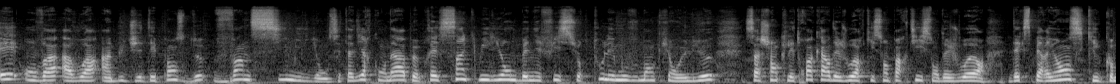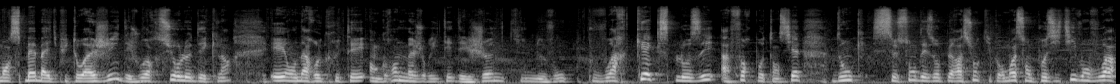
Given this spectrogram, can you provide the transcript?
et on va avoir un budget dépenses de 26 millions. C'est-à-dire qu'on a à peu près 5 millions de bénéfices sur tous les mouvements qui ont eu lieu, sachant que les trois quarts des joueurs qui sont partis sont des joueurs d'expérience, qui commencent même à être plutôt âgés, des joueurs sur le déclin, et on a recruté en grande majorité des jeunes qui ne vont pouvoir qu'exploser à fort potentiel. Donc ce sont des opérations qui pour moi sont positives. On voit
